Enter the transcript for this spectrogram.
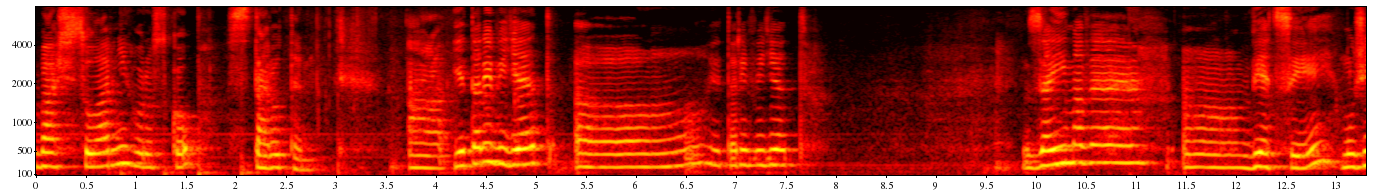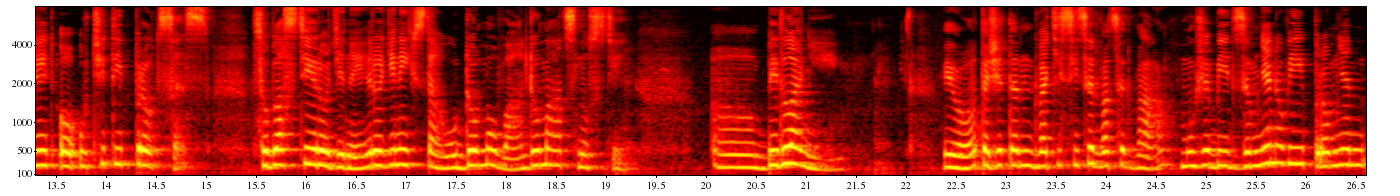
váš solární horoskop s tarotem. A je tady vidět, uh, je tady vidět zajímavé věci. Může jít o určitý proces z oblasti rodiny, rodinných vztahů, domova, domácnosti, bydlení. Jo, takže ten 2022 může být změnový proměn,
